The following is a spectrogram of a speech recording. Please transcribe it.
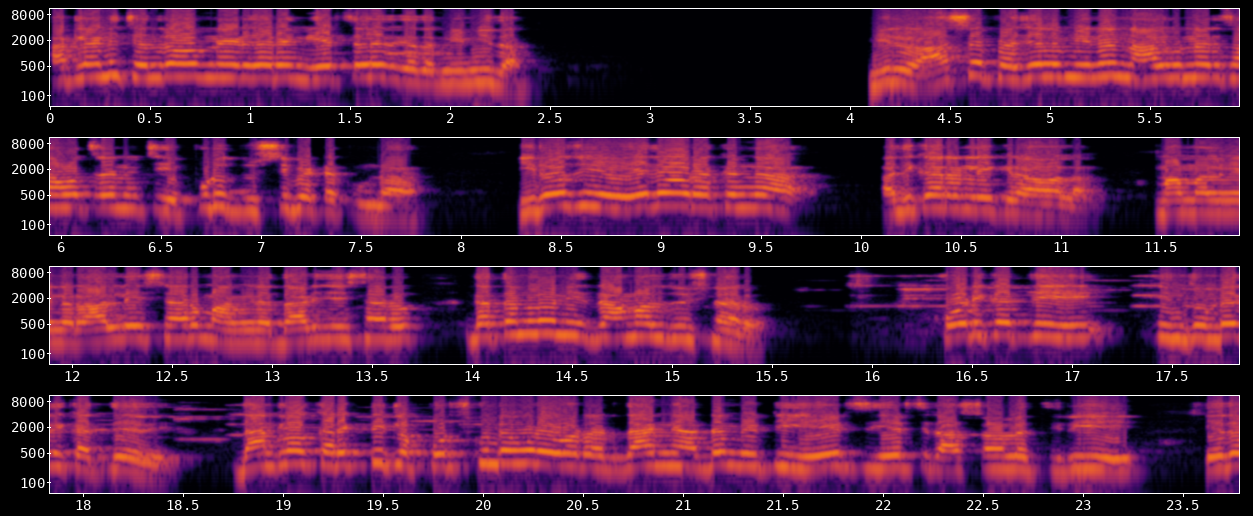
అట్లని చంద్రబాబు నాయుడు గారు ఏం ఏడ్చలేదు కదా మీ మీద? మీరు రాష్ట్ర ప్రజల మీద నాలుగున్నర సంవత్సరాల నుంచి ఎప్పుడు దృష్టి పెట్టకుండా ఈరోజు ఏదో రకంగా అధికారంలోకి రావాలా? మమ్మల్ని మీద రాళ్ళు వేసినారు మా మీద దాడి చేసినారు గతంలో నీ డ్రామాలు చూసినారు. కోడి కత్తి ఇంత ఉండేది కత్తేది దాంట్లో కరెక్ట్ ఇట్లా పొడుచుకుంటే కూడా ఇవ్వడారు దాన్ని అడ్డం పెట్టి ఏడ్చి ఏడ్చి రాష్ట్రంలో తిరిగి ఏదో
